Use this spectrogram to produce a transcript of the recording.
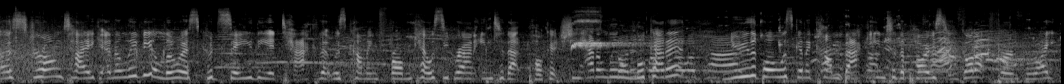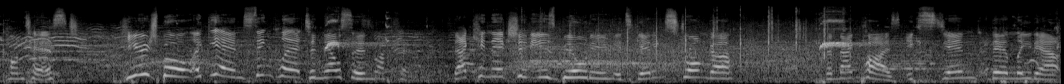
a strong take, and Olivia Lewis could see the attack that was coming from Kelsey Browne into that pocket. She had a little look at it, knew the ball was going to come back into the post, and got up for a great contest. Huge ball again, Sinclair to Nelson. That connection is building, it's getting stronger. The Magpies extend their lead out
